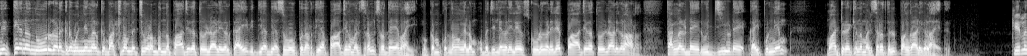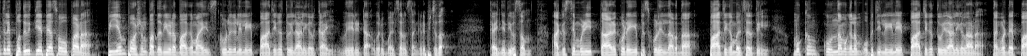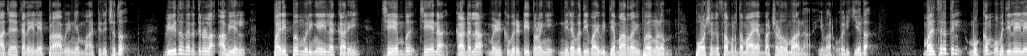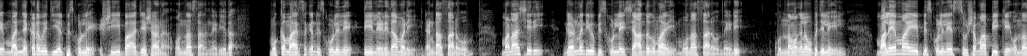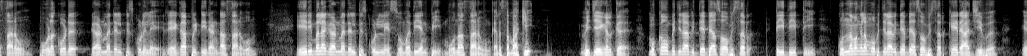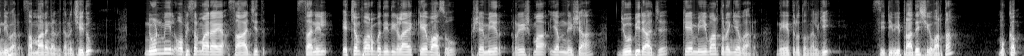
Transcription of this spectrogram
നിത്യേന നൂറുകണക്കിന് കുഞ്ഞുങ്ങൾക്ക് ഭക്ഷണം വെച്ച് വിളമ്പുന്ന പാചക തൊഴിലാളികൾക്കായി വിദ്യാഭ്യാസ വകുപ്പ് നടത്തിയ പാചക മത്സരം ശ്രദ്ധേയമായി. മുക്കം കുന്നമംഗലം ഉപജില്ലകളിലെ സ്കൂളുകളിലെ പാചക തൊഴിലാളികളാണ് തങ്ങളുടെ രുചിയുടെ കൈപുണ്യം മാറ്റുരയ്ക്കുന്ന മത്സരത്തിൽ പങ്കാളികളായത്. കേരളത്തിലെ പൊതുവിദ്യാഭ്യാസ വകുപ്പാണ് പി എം പോഷൺ പദ്ധതിയുടെ ഭാഗമായി സ്കൂളുകളിലെ പാചക തൊഴിലാളികൾക്കായി വേറിട്ട ഒരു മത്സരം സംഘടിപ്പിച്ചത്. കഴിഞ്ഞ ദിവസം അഗസ്ത്യമൊഴി താഴക്കോട് എ പി സ്കൂളിൽ നടന്ന പാചക മത്സരത്തിൽ മുക്കം കുന്നമംഗലം ഉപജില്ലയിലെ പാചക തൊഴിലാളികളാണ് തങ്ങളുടെ പാചകകലയിലെ പ്രാവീണ്യം മാറ്റുരച്ചത് വിവിധ തരത്തിലുള്ള അവിയൽ പരിപ്പ് മുരിങ്ങയില കറി ചേമ്പ് ചേന കടല മെഴുക്കുപുരട്ടി തുടങ്ങി നിരവധി വൈവിധ്യമാർന്ന വിഭവങ്ങളും പോഷക സമൃദ്ധമായ ഭക്ഷണവുമാണ് ഇവർ ഒരുക്കിയത്. മത്സരത്തിൽ മുക്കം ഉപജില്ലയിലെ മഞ്ഞക്കടവ് ജി എൽ പി സ്കൂളിലെ ഷീബ അജേഷാണ് ഒന്നാം സ്ഥാനം നേടിയത്. മുക്കം ഹയർ സെക്കൻഡറി സ്കൂളിലെ ടി ലളിതാമണി രണ്ടാം സ്ഥാനവും മണാശ്ശേരി ഗവൺമെന്റ് യു പി സ്കൂളിലെ ശാന്തകുമാരി മൂന്നാം സ്ഥാനവും നേടി. കുന്നമംഗലം ഉപജില്ലയിൽ മലയമ്മ എ പി സ്കൂളിലെ സുഷമ പി കെ ഒന്നാം സ്ഥാനവും പൂളക്കോട് ഗവൺമെന്റ് എൽ പി സ്കൂളിലെ രേഖ പി ടി രണ്ടാം സ്ഥാനവും ഏരിമല ഗവൺമെന്റ് എൽ പി സ്കൂളിലെ സുമതി എൻ പി മൂന്നാം സ്ഥാനവും കരസ്ഥമാക്കി. വിജയികൾക്ക് മുക്കം ഉപജില്ലാ വിദ്യാഭ്യാസ ഓഫീസർ ടി ദീപ്തി കുന്നമംഗലം ഉപജില്ലാ വിദ്യാഭ്യാസ ഓഫീസർ കെ രാജീവ് എന്നിവർ സമ്മാനങ്ങൾ വിതരണം ചെയ്തു. നൂൺമീൽ ഓഫീസർമാരായ Sajid Sanil H M forum പ്രതിനിധികളായ K Vasu Shameer Reeshma M Nisha Jubiraj K Meevar തുടങ്ങിയവർ നേതൃത്വം നൽകി. സി ടി വി പ്രാദേശിക വാർത്ത മുക്കം.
